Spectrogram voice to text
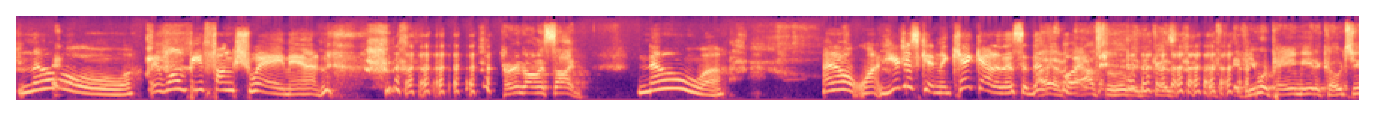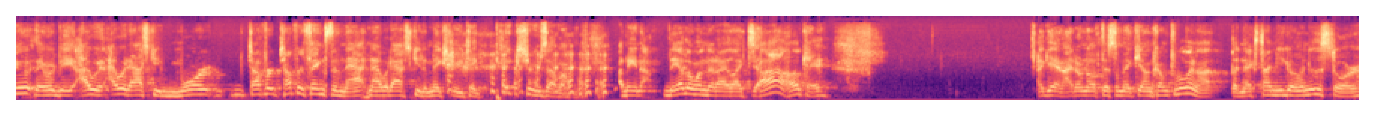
No, it won't be feng shui, man. turn it on its side No. I don't want. You're just getting a kick out of this at this I point. absolutely because if, if you were paying me to coach you, there would be I would I would ask you more tougher tougher things than that, and I would ask you to make sure you take pictures of them. I mean, the other one that I liked. Ah, okay. Again, I don't know if this will make you uncomfortable or not, but next time you go into the store,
